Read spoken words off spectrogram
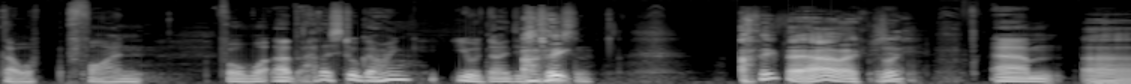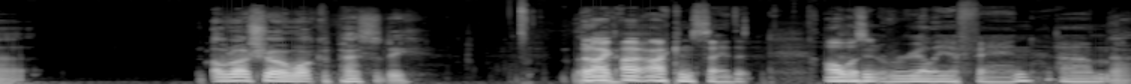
they were fine for what are, are they still going? You would know this. I think- I think they are actually. Um, Uh, I'm not sure in what capacity. but I, I I can say that I wasn't really a fan. Um, No.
